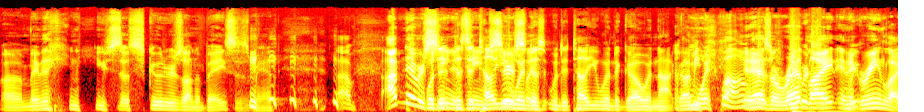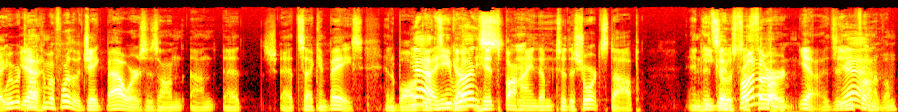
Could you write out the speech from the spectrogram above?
Uh, maybe they can use those scooters on the bases, man. I've, I've never Well, seen does, does it tell you when does, when to tell you when to go and not go? I mean, well, it has a red light and a green light, We were yeah. talking before that Jake Bauers is on on at at second base, and a ball Yeah, gets, he got- runs- hits behind him to the shortstop, and he goes to third. him. Yeah, it's Yeah. in front of him,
